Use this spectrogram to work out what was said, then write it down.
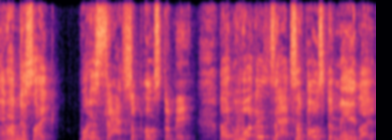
And I'm just like, what is that supposed to mean? Like, what is that supposed to mean? Like,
